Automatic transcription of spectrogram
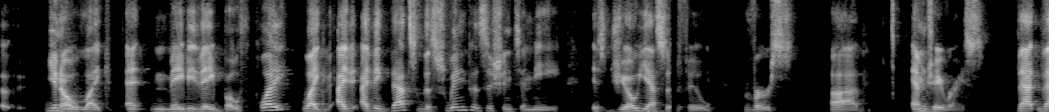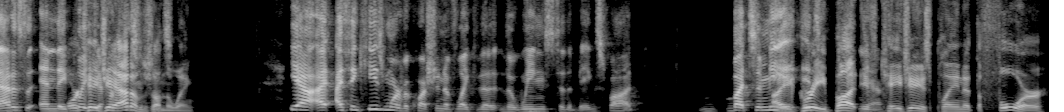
uh, you know, like eh, maybe they both play. Like I, I think that's the swing position to me is Joe Yesufu versus uh, MJ Rice. That that is, and they Or play KJ Adams on the wing. Yeah, I, I think he's more of a question of like the the wings to the big spot. But to me, I agree. But yeah. if KJ is playing at the four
